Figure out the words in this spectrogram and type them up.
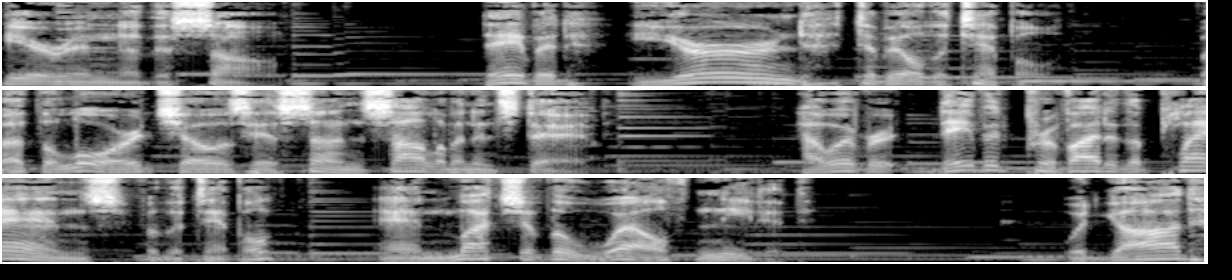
here in uh, this psalm. David yearned to build the temple, but the Lord chose his son Solomon instead. However, David provided the plans for the temple and much of the wealth needed. Would God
